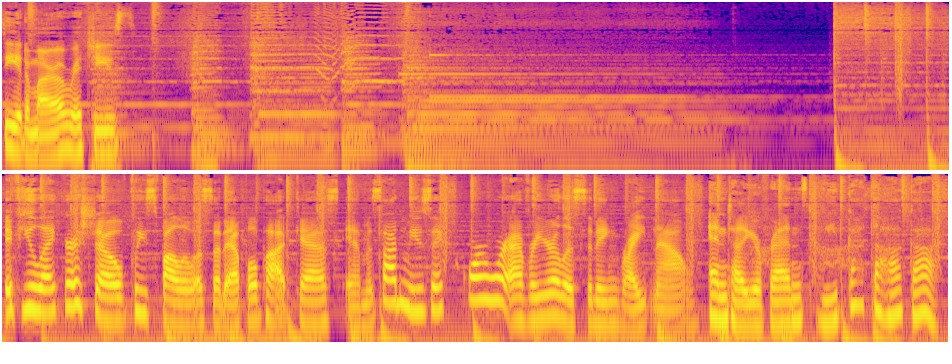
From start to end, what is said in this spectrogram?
See you tomorrow, Richies. If you like our show, please follow us on Apple Podcasts, Amazon Music, or wherever you're listening right now. And tell your friends we've got the hot goss.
